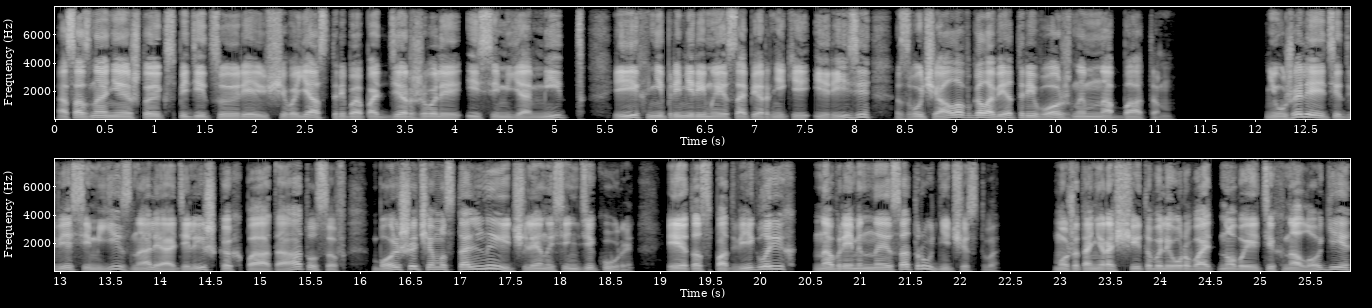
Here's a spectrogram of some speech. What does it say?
Осознание, что экспедицию реющего ястреба поддерживали и семья Мид, и их непримиримые соперники Иризи, звучало в голове тревожным набатом. Неужели эти две семьи знали о делишках паатаатусов больше, чем остальные члены синдикуры, и это сподвигло их на временное сотрудничество? Может, они рассчитывали урвать новые технологии,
